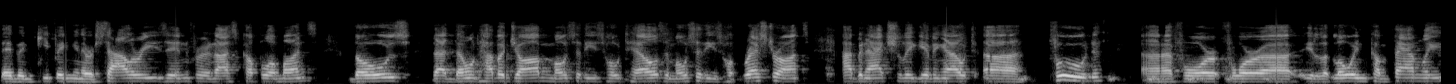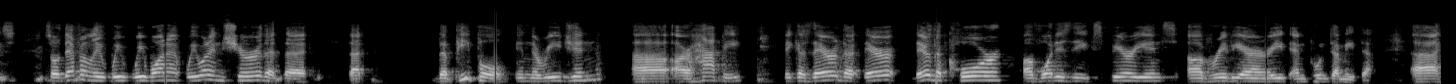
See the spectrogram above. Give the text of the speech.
they've been keeping their salaries in for the last couple of months those that don't have a job most of these hotels and most of these restaurants have been actually giving out uh, food uh, for for uh, low income families. So definitely, we we want to we want to ensure that the that the people in the region uh, are happy because they're the they're they're the core of what is the experience of Riviera and Punta Mita. Uh,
